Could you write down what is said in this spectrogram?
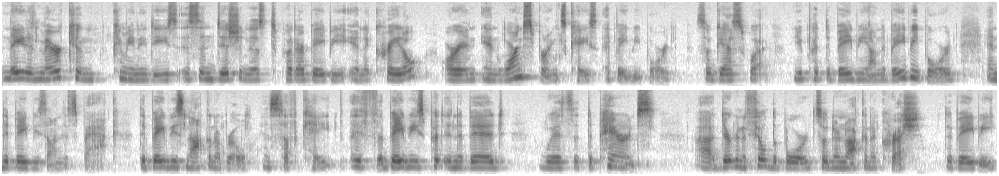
Native American communities, it's indigenous to put our baby in a cradle or in, in Warm Springs case, a baby board. So guess what? You put the baby on the baby board and the baby's on its back. The baby's not going to roll and suffocate. If the baby's put in a bed with the parents, uh, they're going to fill the board, so they're not going to crush the baby.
